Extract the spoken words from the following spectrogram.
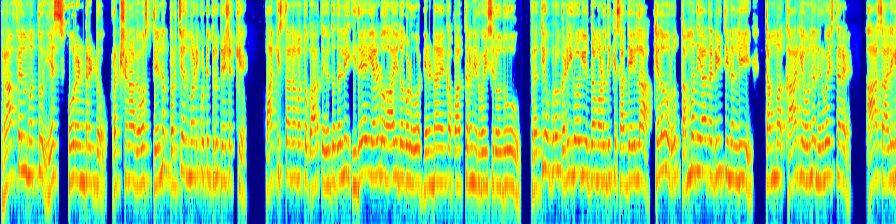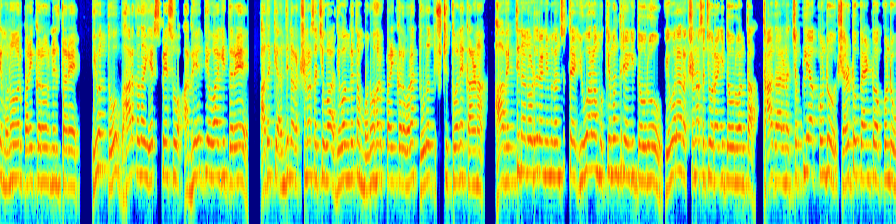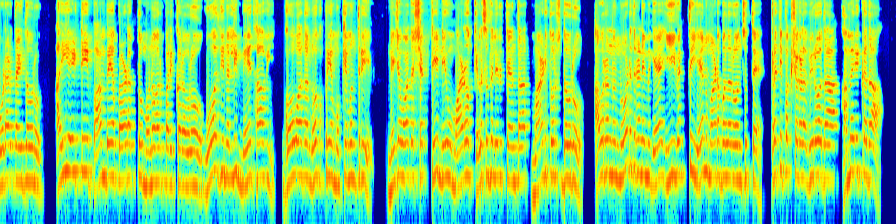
ರಾಫೆಲ್ ಮತ್ತು ಎಸ್ ಫೋರ್ ಹಂಡ್ರೆಡ್ ರಕ್ಷಣಾ ವ್ಯವಸ್ಥೆಯನ್ನು ಪರ್ಚೇಸ್ ಮಾಡಿಕೊಟ್ಟಿದ್ರು ದೇಶಕ್ಕೆ. ಪಾಕಿಸ್ತಾನ ಮತ್ತು ಭಾರತ ಯುದ್ಧದಲ್ಲಿ ಇದೇ ಎರಡು ಆಯುಧಗಳು ನಿರ್ಣಾಯಕ ಪಾತ್ರ ನಿರ್ವಹಿಸಿರೋದು ಪ್ರತಿಯೊಬ್ಬರು ಗಡಿಗೋಗಿ ಯುದ್ಧ ಮಾಡೋದಕ್ಕೆ ಸಾಧ್ಯ ಇಲ್ಲ. ಕೆಲವರು ತಮ್ಮದೇ ಆದ ರೀತಿನಲ್ಲಿ ತಮ್ಮ ಕಾರ್ಯವನ್ನು ನಿರ್ವಹಿಸ್ತಾರೆ. ಆ ಸಾಲಿಗೆ ಮನೋಹರ್ ಪರಿಕರ್ ಅವರು ನಿಲ್ತಾರೆ. ಇವತ್ತು ಭಾರತದ ಏರ್ ಸ್ಪೇಸ್ ಅಭೇದ್ಯವಾಗಿದ್ದರೆ ಅದಕ್ಕೆ ಅಂದಿನ ರಕ್ಷಣಾ ಸಚಿವ ದಿವಂಗತ ಮನೋಹರ್ ಪರಿಕ್ಕರ್ ಅವರ ದೂರದೃಷ್ಟಿತ್ವನೇ ಕಾರಣ. ಆ ವ್ಯಕ್ತಿನ ನೋಡಿದ್ರೆ ನಿಮಗನ್ಸುತ್ತೆ, ಇವರ ಮುಖ್ಯಮಂತ್ರಿಯಾಗಿದ್ದವರು, ಇವರ ರಕ್ಷಣಾ ಸಚಿವರಾಗಿದ್ದವರು ಅಂತ. ಸಾಧಾರಣ ಚಪ್ಪಲಿ ಹಾಕೊಂಡು ಶರ್ಟು, ಪ್ಯಾಂಟು ಹಾಕೊಂಡು ಓಡಾಡ್ತಾ ಇದ್ದವರು. ಐ ಐ ಟಿ ಬಾಂಬೆಯ ಪ್ರಾಡಕ್ಟ್ ಮನೋಹರ್ ಪರಿಕರ್ ಅವರು. ಓದಿನಲ್ಲಿ ಮೇಧಾವಿ, ಗೋವಾದ ಲೋಕಪ್ರಿಯ ಮುಖ್ಯಮಂತ್ರಿ. ನಿಜವಾದ ಶಕ್ತಿ ನೀವು ಮಾಡೋ ಕೆಲಸದಲ್ಲಿರುತ್ತೆ ಅಂತ ಮಾಡಿ ತೋರಿಸಿದವರು. ಅವರನ್ನು ನೋಡಿದ್ರೆ ನಿಮಗೆ ಈ ವ್ಯಕ್ತಿ ಏನು ಮಾಡಬಲ್ಲರು ಅನ್ಸುತ್ತೆ? ಪ್ರತಿಪಕ್ಷಗಳ ವಿರೋಧ, ಅಮೆರಿಕದ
